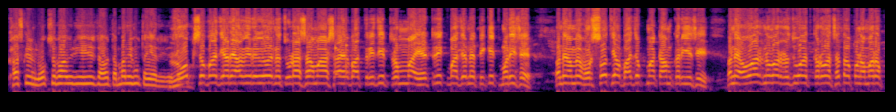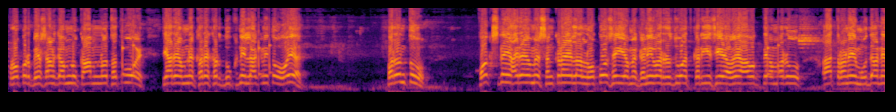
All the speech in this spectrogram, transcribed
ખાસ કરીને લોકસભા આવી રહી છે હવે તમારી શું તૈયારી લોકસભા જ્યારે આવી રહ્યું હોય અને ચુડાસામાં સાહેબ આ ત્રીજી ટ્રમમાં હેટ્રિકમાં જેને ટિકિટ મળી છે અને અમે વર્ષોથી આ ભાજપમાં કામ કરીએ છીએ અને અવારનવાર રજૂઆત કરવા છતાં પણ અમારા પ્રોપર ભેસાણ ગામનું કામ ન થતું હોય ત્યારે અમને ખરેખર દુઃખની લાગણી તો હોય જ. પરંતુ પક્ષને હારે અમે સંકળાયેલા લોકો છે એ અમે ઘણીવાર રજૂઆત કરીએ છીએ. હવે આ વખતે અમારું આ ત્રણેય મુદ્દાને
